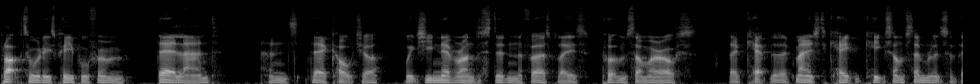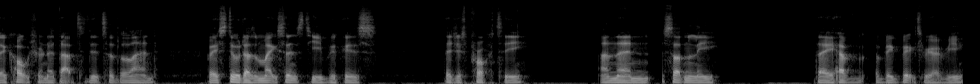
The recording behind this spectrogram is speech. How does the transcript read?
plucked all these people from their land and their culture, which you never understood in the first place, put them somewhere else. They've kept they've managed to keep, keep some semblance of their culture and adapted it to the land, but it still doesn't make sense to you because they're just property, and then suddenly they have a big victory over you.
